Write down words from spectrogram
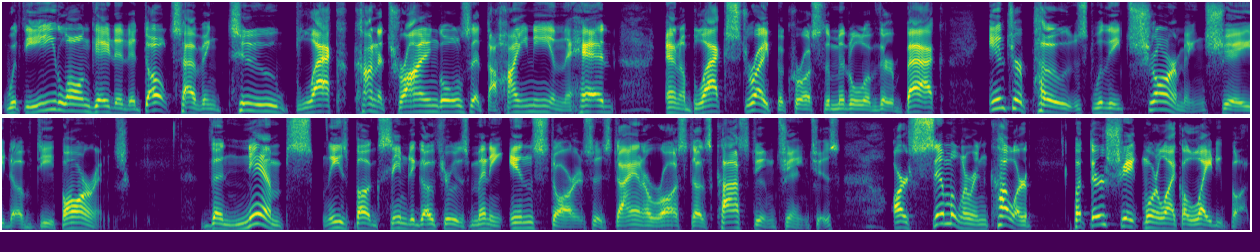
with the elongated adults having two black kind of triangles at the hiney and the head, and a black stripe across the middle of their back, interposed with a charming shade of deep orange. The nymphs, these bugs seem to go through as many instars as Diana Ross does costume changes, are similar in color, but they're shaped more like a ladybug.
